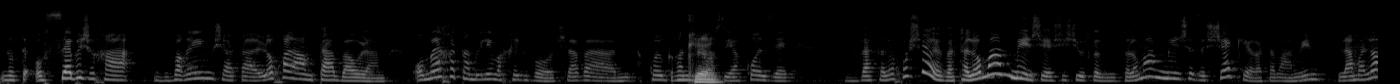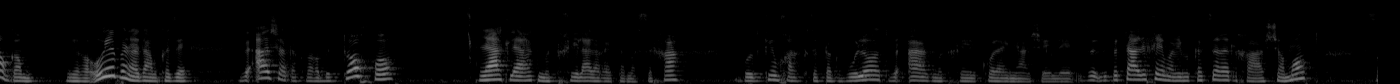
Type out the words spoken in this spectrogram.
נות... עושה בשבילך דברים שאתה לא חלמת בעולם, אומר לך את המילים הכי גבוהות, שלב המיל... הכל גרנדיוזי, הכל זה, ואתה לא חושב, אתה לא מאמין שיש אישיות כזאת, אתה לא מאמין שזה שקר, אתה מאמין, למה לא? גם אני ראוי לבן אדם כזה. ואז כשאתה כבר בתוכו, לאט לאט מתחילה לרדת המסכה, בודקים לך קצת הגבולות, ואז מתחיל כל העניין של... זה, זה בתהליכים, אני מקצרת לך האשמות, 24-7,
